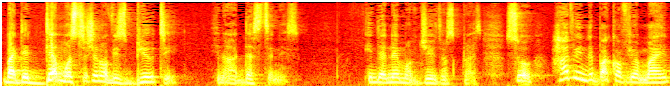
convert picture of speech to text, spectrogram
by the demonstration of his beauty in our destinies. In the name of Jesus Christ. So have in the back of your mind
